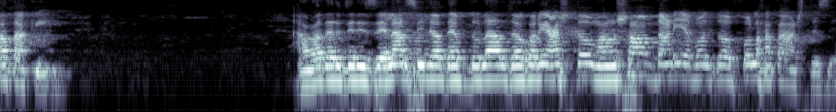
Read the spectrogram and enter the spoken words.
হাতা কি? আমাদের যিনি জেলার ছিল, দেবদুলাল যখনই আসতো, মানুষ সব দাঁড়িয়ে বলতো, ফুল হাতা আসতেছে।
